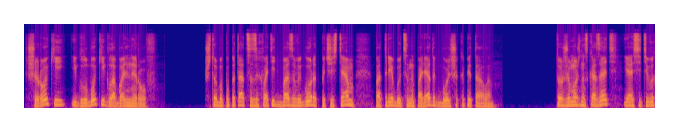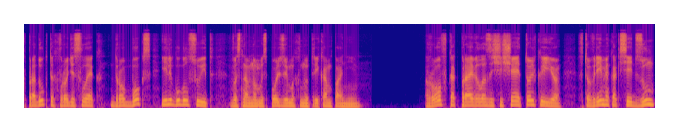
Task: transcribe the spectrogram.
широкий и глубокий глобальный ров. Чтобы попытаться захватить базовый город по частям, потребуется на порядок больше капитала. То же можно сказать и о сетевых продуктах вроде Slack, Dropbox или Google Suite, в основном используемых внутри компании. ROV, как правило, защищает только ее, в то время как сеть Zoom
